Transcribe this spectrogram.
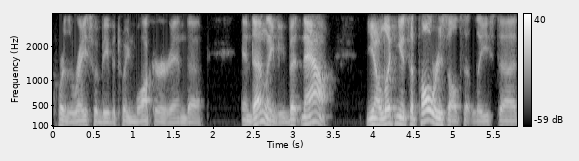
where the race would be between Walker and uh, and Dunleavy. But now, you know, looking at the poll results at least, uh,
